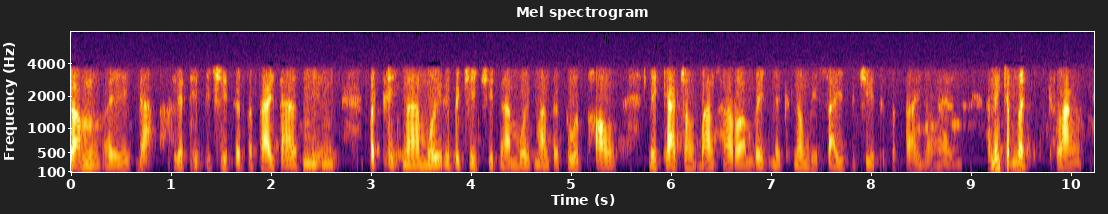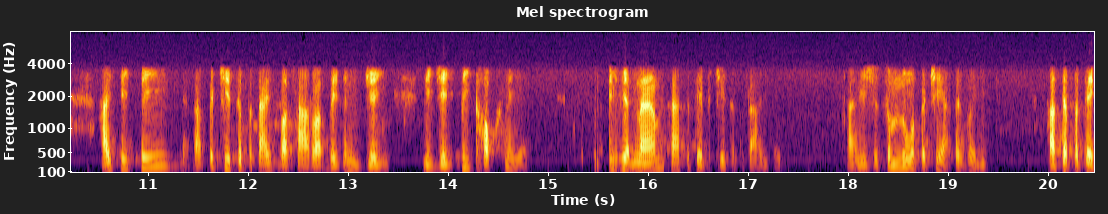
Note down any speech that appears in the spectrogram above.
ចំអីដាក់លទ្ធិប្រជាធិបតេយ្យតើមានប្រទេសណាមួយឬប្រជាជាតិណាមួយបានទទួលផលនៃការចង់បានសហរដ្ឋអាមេរិកនៅក្នុងវិស័យប្រជាធិបតេយ្យនោះឯងអានេះចំណុចខ្លាំងហើយទី2ប្រជាធិបតេយ្យរបស់សហរដ្ឋអាមេរិកនឹងនិយាយនិយាយពីរខុសគ្នាប្រទេសវៀតណាមតែប្រទេសប្រជាធិបតេយ្យទេហើយនេះជាសំណួរបញ្ជាក់ទៅវិញហើយតែប្រទេស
